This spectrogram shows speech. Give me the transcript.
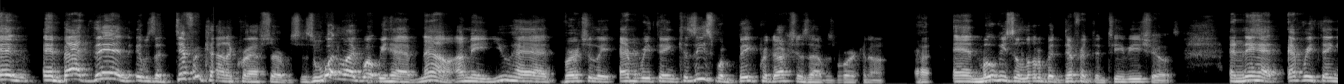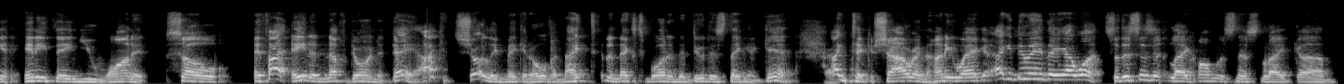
And and back then it was a different kind of craft services. It wasn't like what we have now. I mean, you had virtually everything because these were big productions I was working on. Uh-huh. And movies a little bit different than TV shows. And they had everything and anything you wanted. So if I ate enough during the day, I could surely make it overnight to the next morning to do this thing again. Right. I can take a shower in the honey wagon. I can do anything I want. So this isn't like homelessness, like um,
